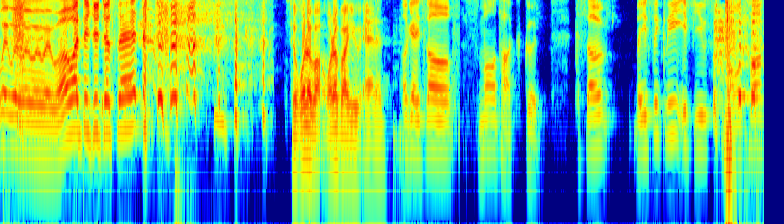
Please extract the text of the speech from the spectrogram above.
wait, wait, wait, wait, wait. What, what did you just say? so what about what about you Alan? okay, so small talk, good. So basically, if you small talk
